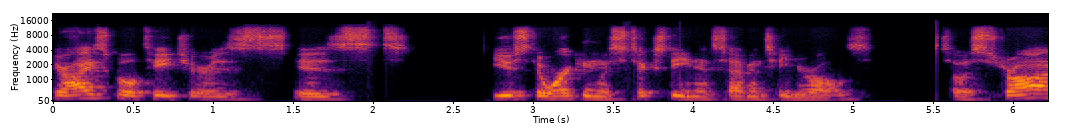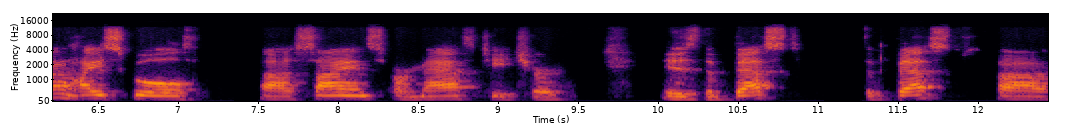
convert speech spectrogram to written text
Your high school teacher is is used to working with 16 and 17 year olds. So a strong high school uh, science or math teacher is the best the best uh,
